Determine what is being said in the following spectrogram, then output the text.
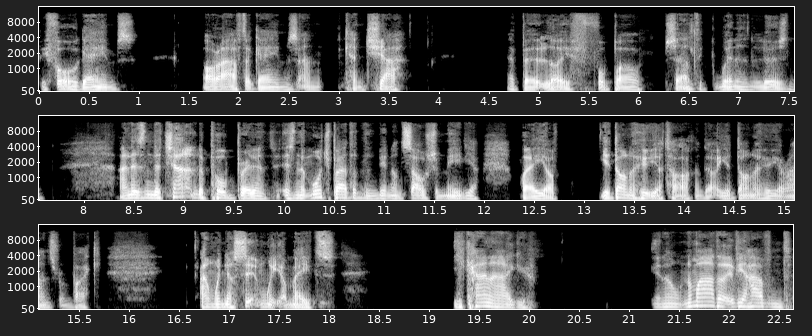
before games or after games, and can chat about life, football, Celtic winning losing. And isn't the chat in the pub brilliant? Isn't it much better than being on social media where you're you don't know who you're talking to, or you don't know who you're answering back. And when you're sitting with your mates, you can't argue. You know, no matter if you haven't,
